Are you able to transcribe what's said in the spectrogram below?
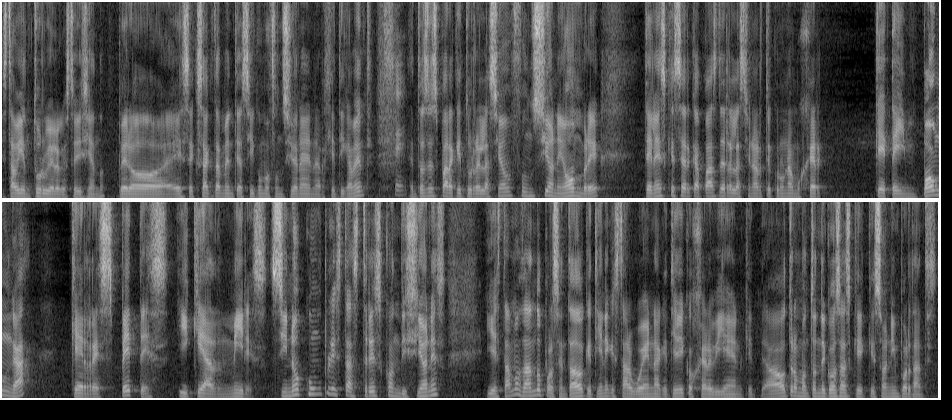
Está bien turbio lo que estoy diciendo, pero es exactamente así como funciona energéticamente. Entonces, para que tu relación funcione, hombre, tenés que ser capaz de relacionarte con una mujer que te imponga, que respetes y que admires. Si no cumple estas tres condiciones, y estamos dando por sentado que tiene que estar buena, que tiene que coger bien, que a otro montón de cosas que, que son importantes.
